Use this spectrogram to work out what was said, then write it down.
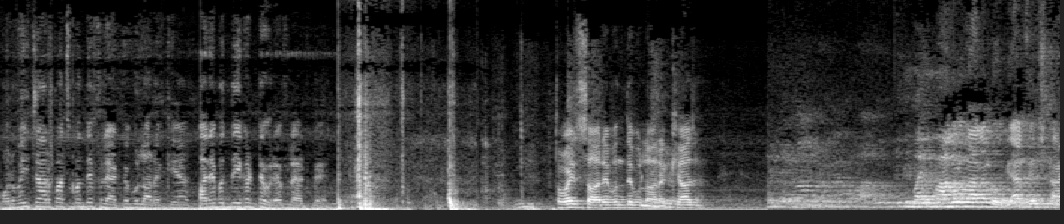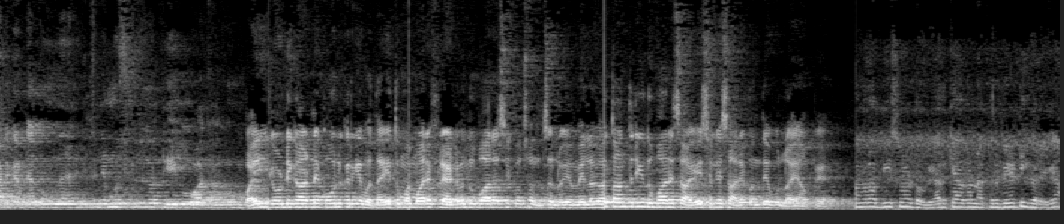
और वही चार पाँच बंदे फ्लैट पे बुला रखे हैं। सारे बंदे इकट्ठे हो रहे हैं फ्लैट पे। तो भाई सारे बंदे बुला रखे आज। भाई पागल पागल हो गया फिर स्टार्ट कर दिया तुमने। इतनी मुश्किल तो ठीक हुआ था वो। भाई सिक्योरिटी गार्ड ने कॉल करके बताया तुम हमारे फ्लैट में दोबारा से कुछ हलचल हो या मेला लगा तांत्रिक दोबारा से आ गए इसलिए सारे बंदे बुलाए यहाँ पे। पंद्रह बीस मिनट हो गया क्या करना फिर वेट ही करेगा?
